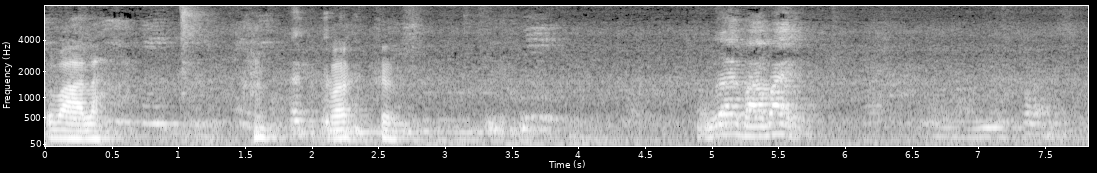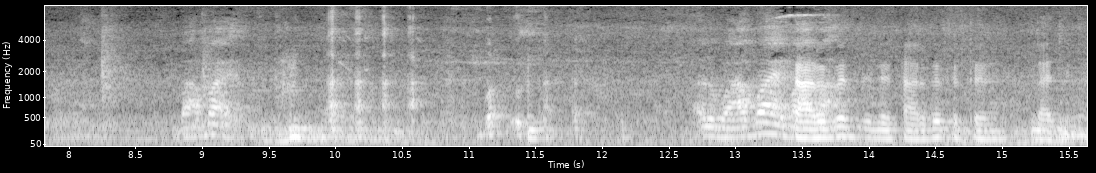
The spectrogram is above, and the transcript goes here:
तो आला बघ बाबाय बाबाय अरे बाबाय सहा रुपये दिले सहा रुपये सुट्टे दाजीला.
